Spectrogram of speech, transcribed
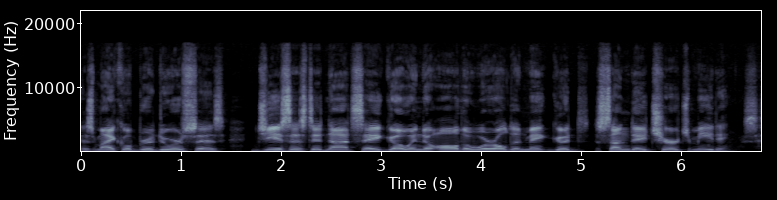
As Michael Brodeur says, Jesus did not say, Go into all the world and make good Sunday church meetings.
